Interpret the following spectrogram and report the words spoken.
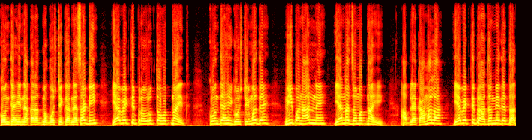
कोणत्याही नकारात्मक गोष्टी करण्यासाठी या व्यक्ती प्रवृत्त होत नाहीत. कोणत्याही गोष्टीमध्ये मी पण आणणे यांना जमत नाही. आपल्या कामाला या व्यक्ती प्राधान्य देतात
